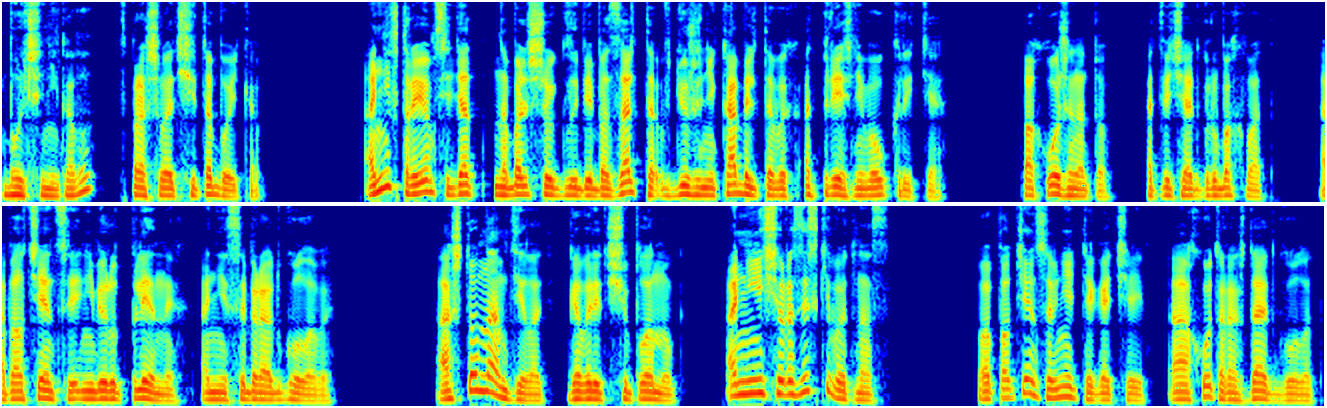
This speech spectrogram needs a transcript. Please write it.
«Больше никого?» – спрашивает щитобойка. Они втроем сидят на большой глыбе базальта в дюжине кабельтовых от прежнего укрытия. «Похоже на то», – отвечает грубохват. «Ополченцы не берут пленных, они собирают головы». «А что нам делать?» – говорит щупланук. «Они еще разыскивают нас?» У ополченцев нет тягачей, а охота рождает голод.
